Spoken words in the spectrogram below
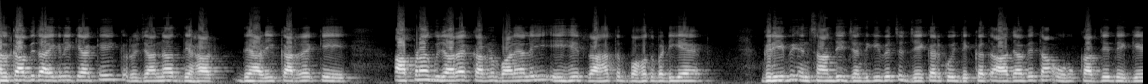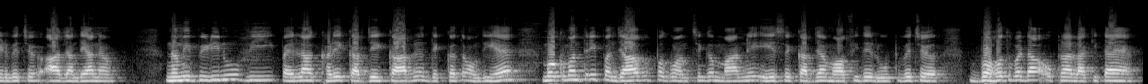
ਹਲਕਾ ਵਿਧਾਇਕ ਨੇ ਕਿਹਾ ਕਿ ਰੋਜ਼ਾਨਾ ਦਿਹਾ- ਦਿਹਾੜੀ ਕਰ ਕੇ ਆਪਣਾ ਗੁਜ਼ਾਰਾ ਕਰਨ ਵਾਲਿਆਂ ਲਈ ਇਹ ਰਾਹਤ ਬਹੁਤ ਵੱਡੀ ਹੈ। ਗਰੀਬ ਇਨਸਾਨ ਦੀ ਜ਼ਿੰਦਗੀ ਵਿੱਚ ਜੇਕਰ ਕੋਈ ਦਿੱਕਤ ਆ ਜਾਵੇ ਤਾਂ ਉਹ ਕਰਜ਼ੇ ਦੇ ਗੇੜ ਵਿੱਚ ਆ ਜਾਂਦੇ ਹਨ। ਨਵੀਂ ਪੀੜ੍ਹੀ ਨੂੰ ਵੀ ਪਹਿਲਾਂ ਖੜੇ ਕਰਜ਼ੇ ਕਾਰਨ ਦਿੱਕਤ ਆਉਂਦੀ ਹੈ। ਮੁੱਖ ਮੰਤਰੀ ਪੰਜਾਬ ਭਗਵੰਤ ਸਿੰਘ ਮਾਨ ਨੇ ਇਸ ਕਰਜ਼ਾ ਮਾਫੀ ਦੇ ਰੂਪ ਵਿੱਚ ਬਹੁਤ ਵੱਡਾ ਉਪਰਾਲਾ ਕੀਤਾ ਹੈ।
